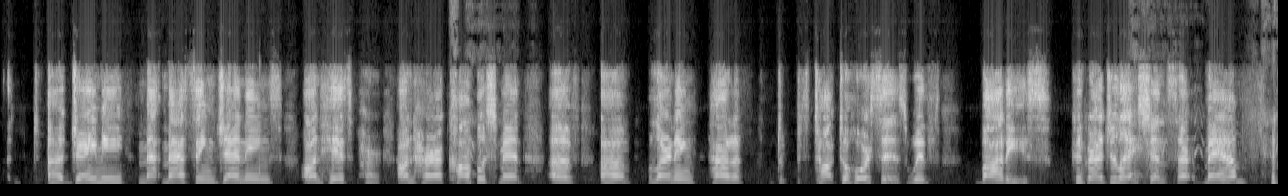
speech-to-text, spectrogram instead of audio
uh, Jamie Ma- Massing Jennings on his her on her accomplishment of um, learning how to t- talk to horses with bodies. Congratulations, sir, ma'am.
